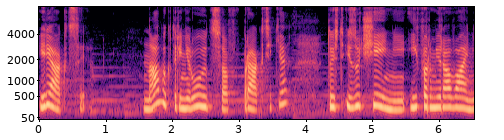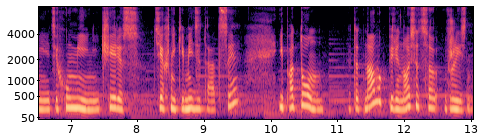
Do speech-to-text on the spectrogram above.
и реакции. Навык тренируется в практике — то есть изучение и формирование этих умений через техники медитации, и потом этот навык переносится в жизнь.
